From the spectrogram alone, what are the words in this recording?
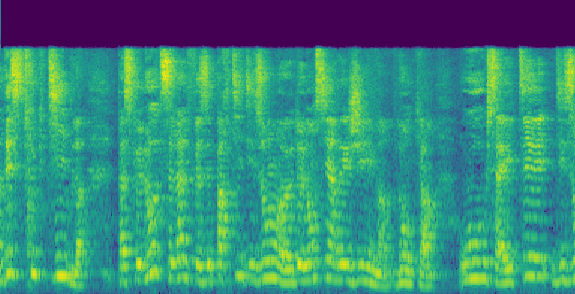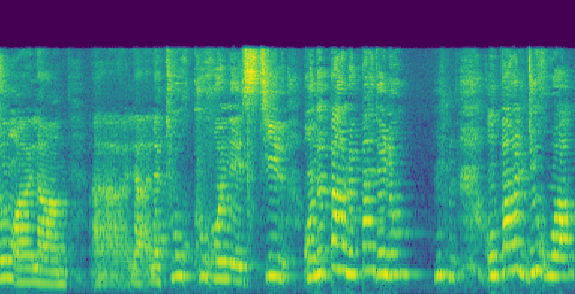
indestructible. Parce que l'autre, celle-là, elle faisait partie, disons, euh, de l'ancien régime. Donc, hein, où ça a été, disons, euh, la, la, tour couronnée, style, on ne parle pas de nous, on parle du roi,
